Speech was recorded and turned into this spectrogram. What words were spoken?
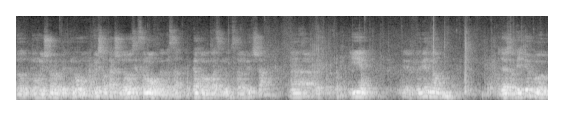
то думаю, що робити. Ну, вийшло так, що довелося самому написати. В п'ятому класі написав вірша. Е, І відповідно одержав п'ятірку,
